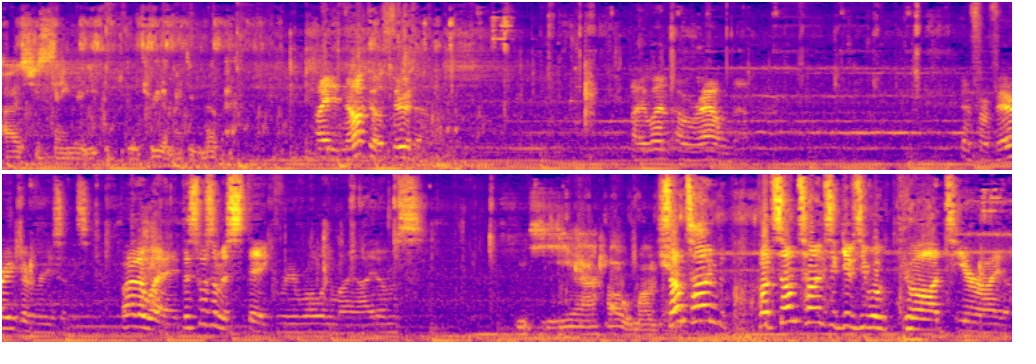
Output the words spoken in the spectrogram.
I was just saying that you could go through them. I didn't know that. I did not go through them. I went around them. And for very good reasons. By the way, this was a mistake re-rolling my items. Yeah. Oh, mom. Sometimes, but sometimes it gives you a god tier item.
